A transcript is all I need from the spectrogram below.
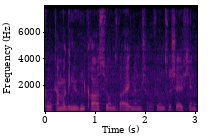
Gut, haben wir genügend Gras für unsere eigenen, für unsere Schäfchen.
